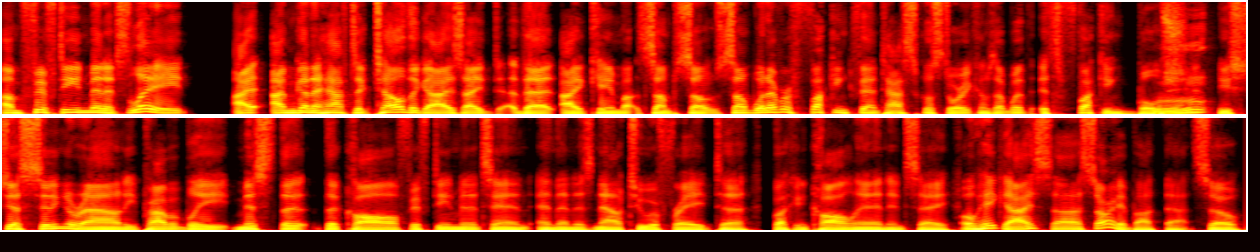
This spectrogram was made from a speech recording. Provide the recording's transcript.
I'm 15 minutes late. I, I'm gonna have to tell the guys I that I came up some some some whatever fucking fantastical story comes up with. It's fucking bullshit. Mhm. He's just sitting around. He probably missed the the call 15 minutes in, and then is now too afraid to fucking call in and say, "Oh hey guys, uh, sorry about that." So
